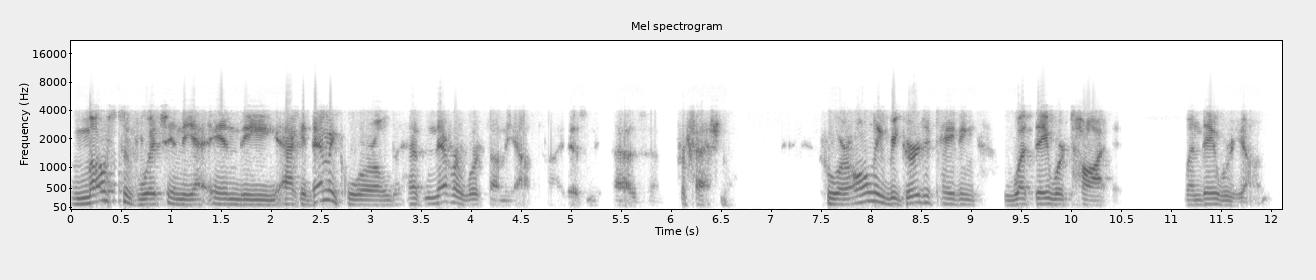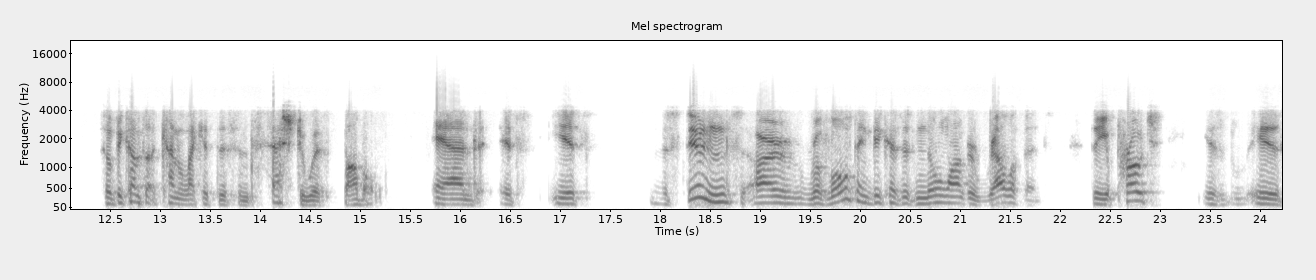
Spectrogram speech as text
most of which in the in the academic world have never worked on the outside as as a professional, who are only regurgitating what they were taught when they were young. So it becomes a, kind of like it's this incestuous bubble. And it's, it's, the students are revolting because it's no longer relevant. The approach is, is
